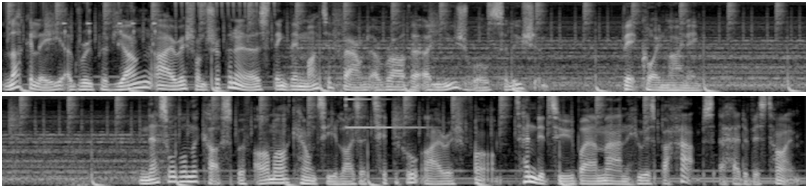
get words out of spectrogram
Luckily, a group of young Irish entrepreneurs think they might have found a rather unusual solution. Bitcoin mining. Nestled on the cusp of Armagh County lies a typical Irish farm, tended to by a man who is perhaps ahead of his time.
